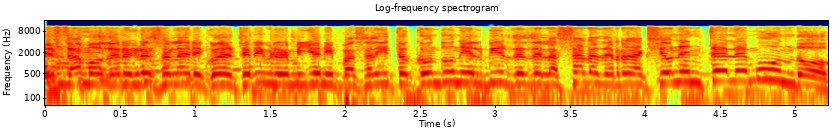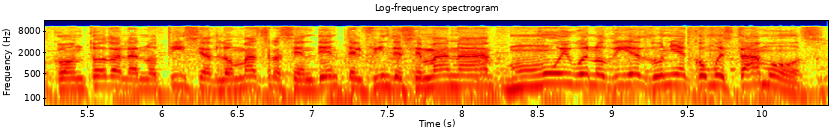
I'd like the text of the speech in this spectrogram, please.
Estamos de regreso al aire con el terrible millón y pasadito con Duny Elvir desde la sala de redacción en Telemundo con todas las noticias, lo más trascendente el fin de semana. Muy buenos días, Dunia, ¿cómo estamos?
